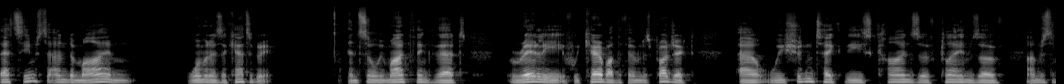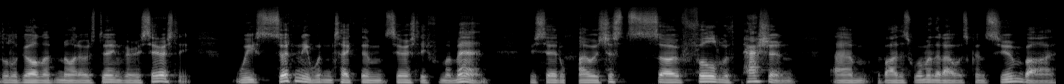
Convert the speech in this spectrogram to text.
that seems to undermine women as a category. And so we might think that really, if we care about the feminist project, uh, we shouldn't take these kinds of claims of I'm just a little girl and I didn't know what I was doing very seriously. We certainly wouldn't take them seriously from a man who said I was just so filled with passion um, by this woman that I was consumed by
